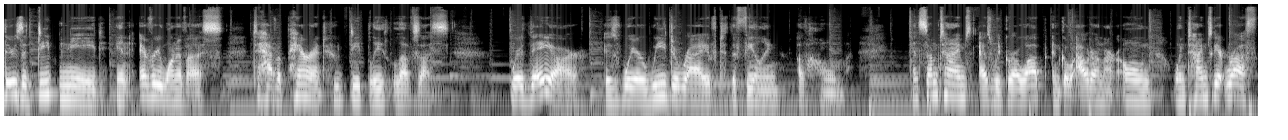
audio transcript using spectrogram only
There's a deep need in every one of us to have a parent who deeply loves us. Where they are is where we derived the feeling of home. And sometimes, as we grow up and go out on our own, when times get rough,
